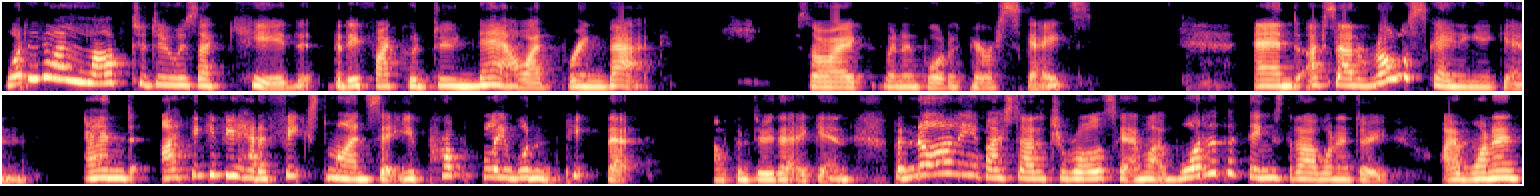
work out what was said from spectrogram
what did I love to do as a kid that if I could do now I'd bring back? So I went and bought a pair of skates and I've started roller skating again. And I think if you had a fixed mindset, you probably wouldn't pick that up and do that again. But not only have I started to roller skate, I'm like, what are the things that I want to do? I want to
